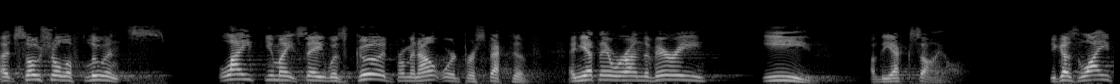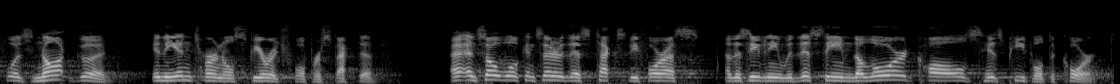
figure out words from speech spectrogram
uh, social affluence. Life, you might say, was good from an outward perspective. And yet they were on the very eve of the exile. Because life was not good in the internal spiritual perspective. And so we'll consider this text before us this evening with this theme, the Lord calls His people to court.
